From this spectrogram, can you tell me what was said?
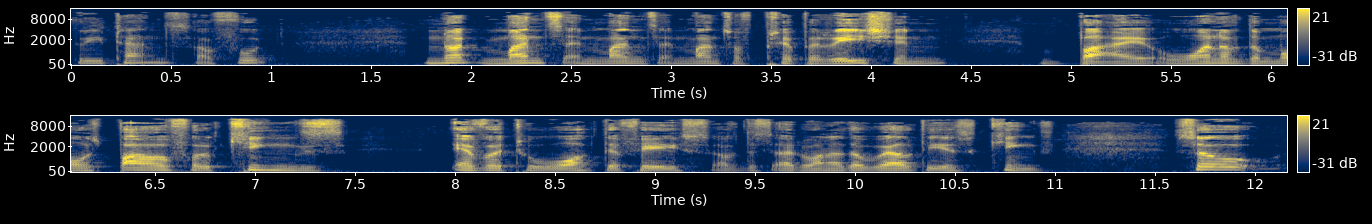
three tons of food, not months and months and months of preparation by one of the most powerful kings ever to walk the face of this earth, one of the wealthiest kings. So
